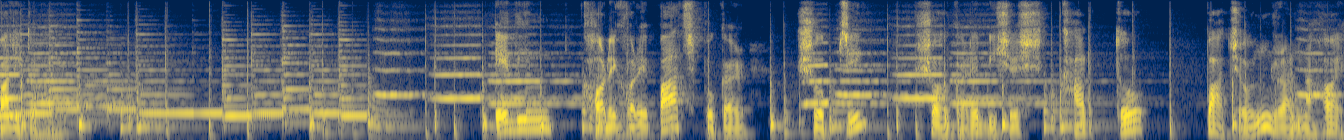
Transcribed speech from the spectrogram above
পালিত হয়। এদিন ঘরে ঘরে পাঁচ প্রকার সবজি, সহকারে বিশেষ খাদ্য পাচন রান্না হয়।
